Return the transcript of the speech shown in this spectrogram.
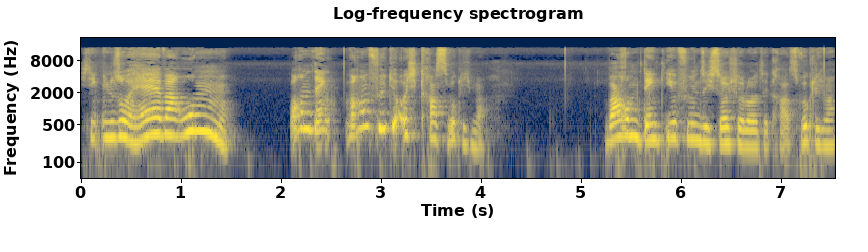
Ich denke mir so, hä, warum? Warum denk, warum fühlt ihr euch krass? Wirklich mal. Warum denkt ihr, fühlen sich solche Leute krass? Wirklich mal.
